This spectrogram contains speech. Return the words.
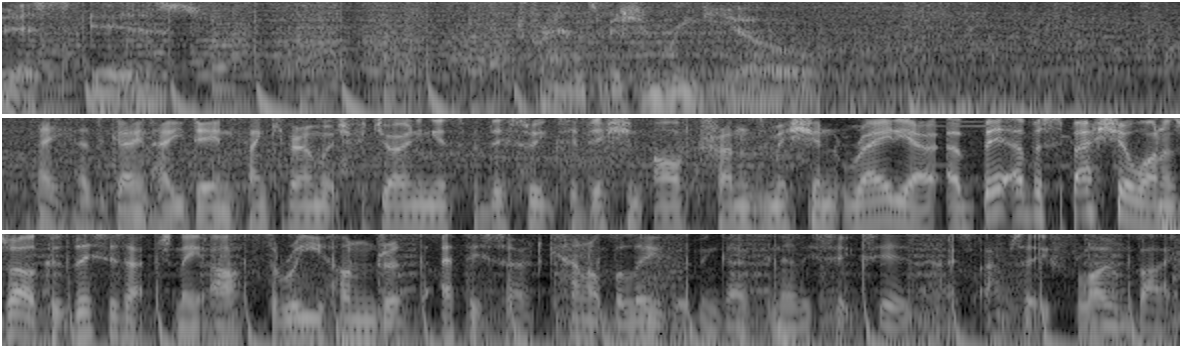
This is Transmission Radio. Hey, how's it going? How you doing? Thank you very much for joining us for this week's edition of Transmission Radio. A bit of a special one as well, because this is actually our 300th episode. Cannot believe we've been going for nearly six years now. It's absolutely flown by.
